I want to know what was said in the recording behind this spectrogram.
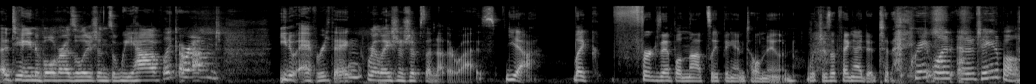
attainable resolutions we have like around, you know, everything, relationships and otherwise. Yeah. Like, for example, not sleeping until noon, which is a thing I did today. Great one and attainable.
